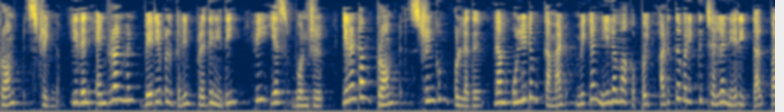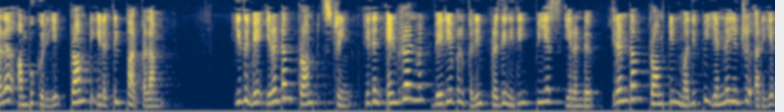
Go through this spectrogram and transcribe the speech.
ப்ராம்ப்ட் ஸ்ட்ரிங் இதன் என்விரான்மென்ட் வேரியபிள்களின் பிரதிநிதி ps1 இரண்டாம் ப்ராம்ப்ட் ஸ்ட்ரிங்கும் உள்ளது. நாம் உள்ளிடும் கமாண்ட் மிக நீளமாக போய் அடுத்த வரிக்கு செல்ல நேரிட்டால் பல அம்புக்குறியை ப்ராம்ப்ட் இடத்தில் பார்க்கலாம். இதுவே இரண்டாம் ப்ராம்ப்ட் ஸ்ட்ரிங் இதன் என்விரான்மென்ட் வேரியபிள்களின் பிரதிநிதி ps2 இரண்டாம் ப்ராம்ப்டின் மதிப்பு என்ன என்று அறிய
